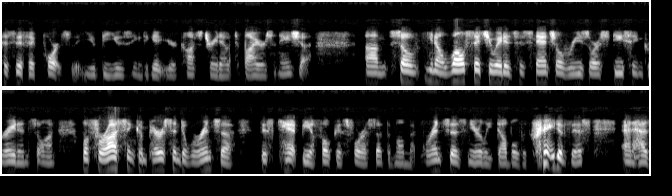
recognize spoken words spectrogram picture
Pacific ports that you'd be using to get your concentrate out to buyers in Asia. Um, so, you know, well situated, substantial resource, decent grade, and so on. But for us, in comparison to Warintza, this can't be a focus for us at the moment. Warintza is nearly double the grade of this and has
